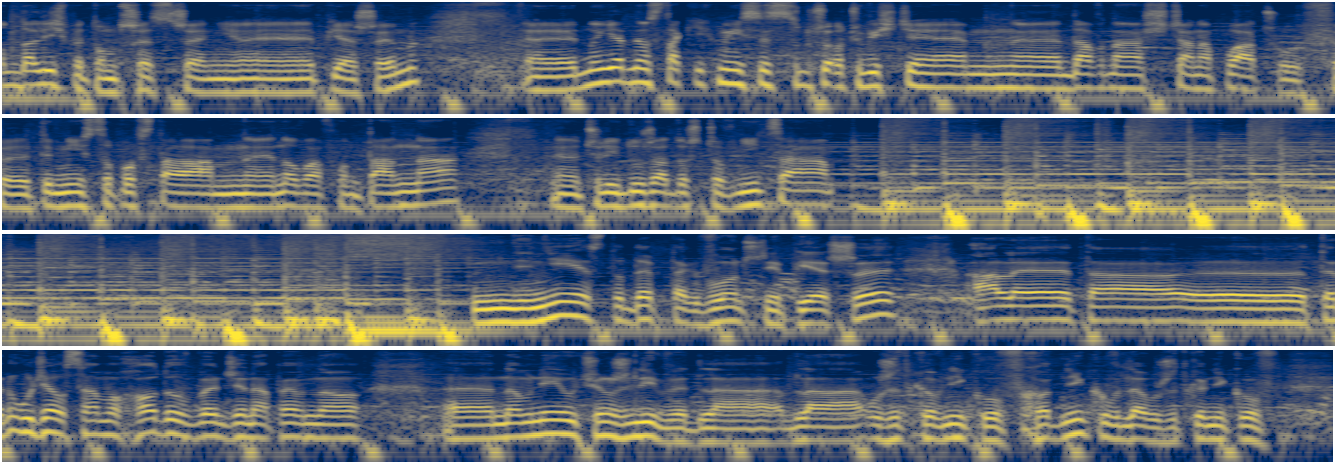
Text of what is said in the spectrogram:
oddaliśmy tą przestrzeń e, pieszym. E, No jednym z takich miejsc jest oczy- oczywiście m, dawna ściana płaczu. W tym miejscu powstała m, nowa fontanna, e, czyli duża deszczownica. Nie jest to deptak wyłącznie pieszy, ale ta, e, ten udział samochodów będzie na pewno e, no, mniej uciążliwy dla, dla użytkowników chodników, dla użytkowników e,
